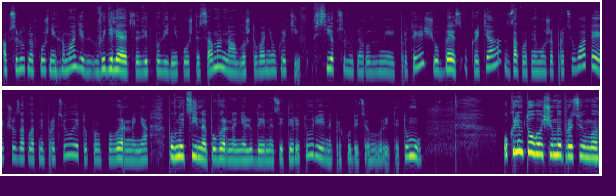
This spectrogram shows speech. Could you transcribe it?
Абсолютно в кожній громаді виділяються відповідні кошти саме на облаштування укриттів. Всі абсолютно розуміють про те, що без укриття заклад не може працювати. Якщо заклад не працює, то про повернення, повноцінне повернення людей на ці території не приходиться говорити. Тому Окрім того, що ми працюємо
